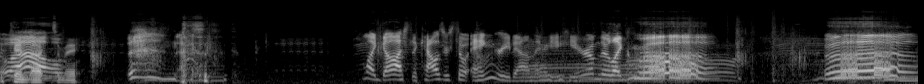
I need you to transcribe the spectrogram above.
It came back to me. Nice. Oh my gosh, the cows are so angry down there. You hear them? They're like, "Rah! Rah!"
